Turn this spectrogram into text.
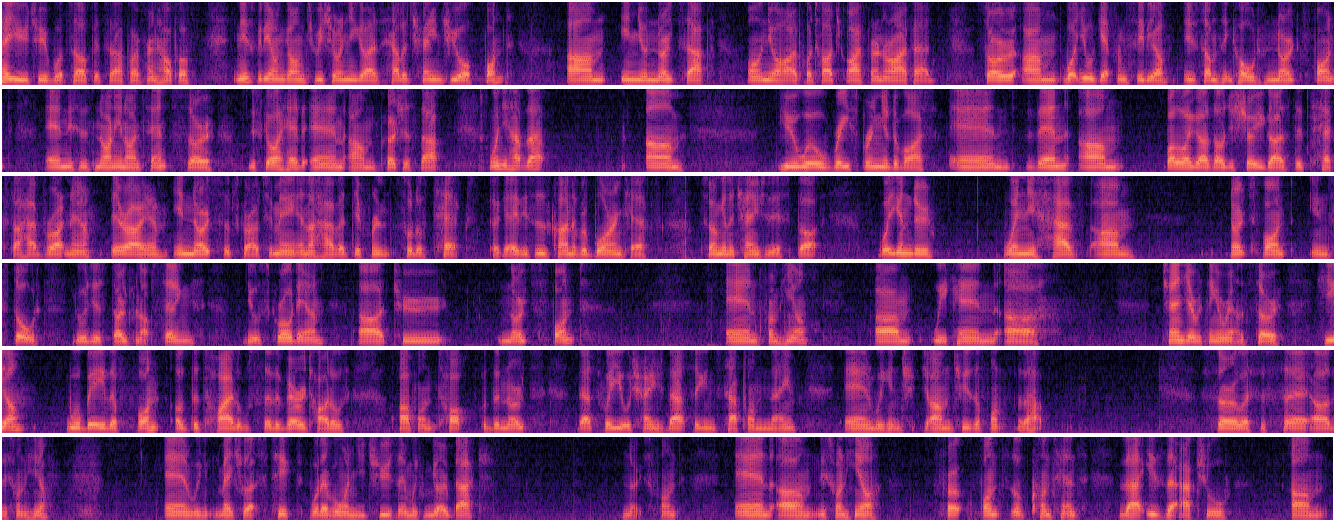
Hey YouTube, what's up? It's uh, iPhone Helper. In this video I'm going to be showing you guys how to change your font um, in your Notes app on your iPod Touch, iPhone or iPad. So um, what you will get from Cydia is something called Note Font and this is 99 cents so just go ahead and um, purchase that. When you have that um, you will respring your device and then um, by the way guys, I'll just show you guys the text I have right now. There I am in notes, subscribe to me, and I have a different sort of text. Okay, this is kind of a boring text, so I'm going to change this. But what you're going to do when you have um, notes font installed, you'll just open up settings, you'll scroll down uh, to notes font, and from here um, we can uh, change everything around. So here will be the font of the titles. So the very titles up on top of the notes, that's where you'll change that. So you can just tap on name and we can ch um, choose a font for that. So let's just say uh, this one here. And we can make sure that's ticked, whatever one you choose, and we can go back. Notes font. And um, this one here, for fonts of contents, that is the actual, um,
